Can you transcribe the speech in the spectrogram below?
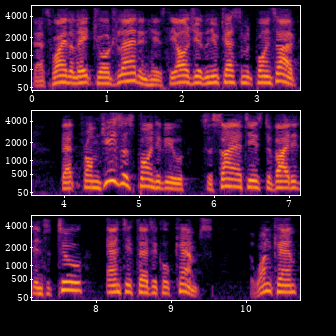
That's why the late George Ladd, in his Theology of the New Testament, points out that from Jesus' point of view, society is divided into two antithetical camps. The one camp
